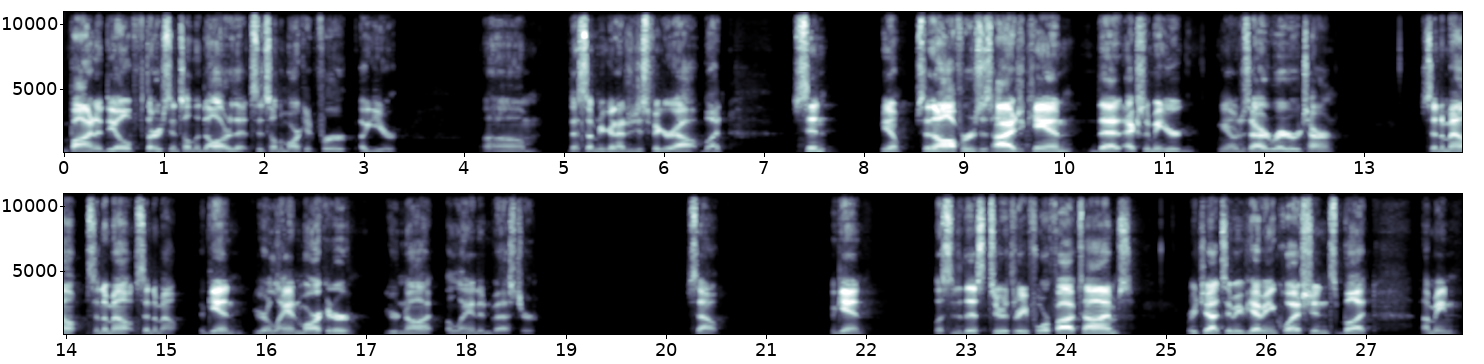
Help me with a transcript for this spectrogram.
buying a deal 30 cents on the dollar that sits on the market for a year. Um, that's something you're gonna have to just figure out. But send, you know, send the offers as high as you can that actually meet your, you know, desired rate of return. Send them out, send them out, send them out. Again, you're a land marketer, you're not a land investor. So again, listen to this two or three, four, five times. Reach out to me if you have any questions, but I mean,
